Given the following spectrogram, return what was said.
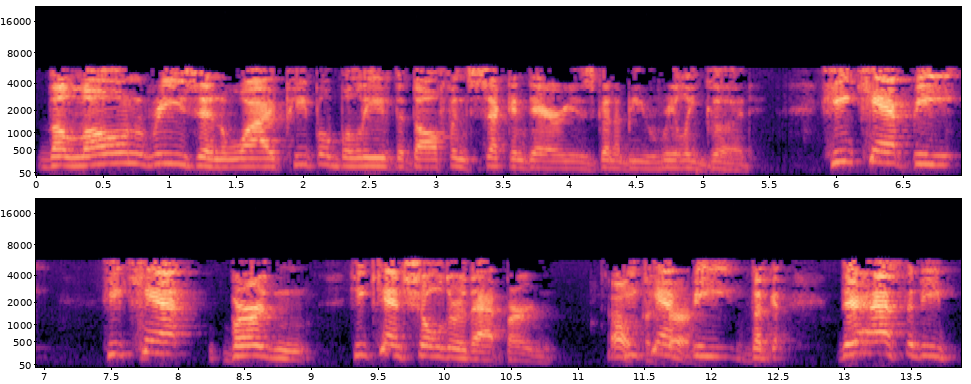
the lone reason why people believe the Dolphins secondary is going to be really good. He can't be, he can't burden, he can't shoulder that burden. Oh, he can't sure. be the, there has to be,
